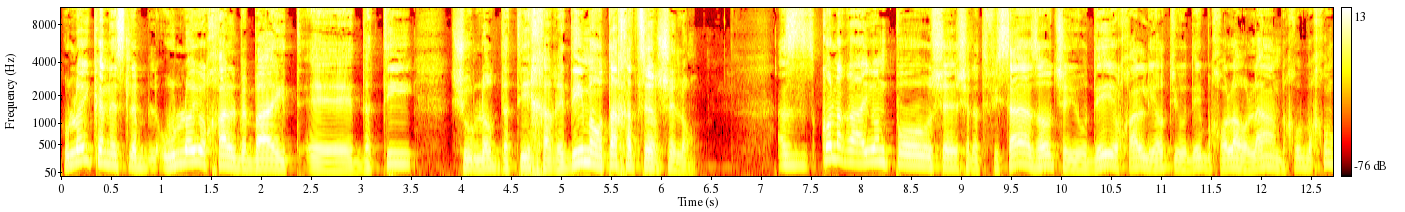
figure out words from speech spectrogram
הוא לא ייכנס, לב... הוא לא יאכל בבית אה, דתי, שהוא לא דתי חרדי מאותה חצר שלו. אז כל הרעיון פה ש, של התפיסה הזאת שיהודי יוכל להיות יהודי בכל העולם וכו' וכו',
